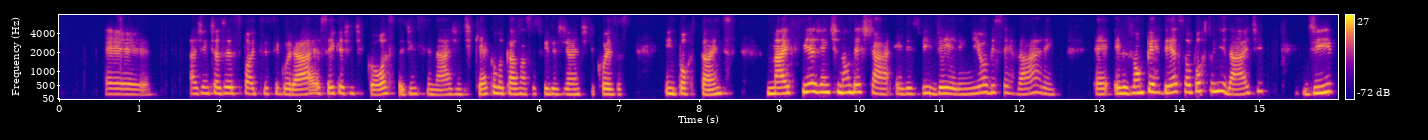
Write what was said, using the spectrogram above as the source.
é, a gente às vezes pode se segurar. Eu sei que a gente gosta de ensinar, a gente quer colocar os nossos filhos diante de coisas importantes, mas se a gente não deixar eles viverem e observarem, é, eles vão perder essa oportunidade de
